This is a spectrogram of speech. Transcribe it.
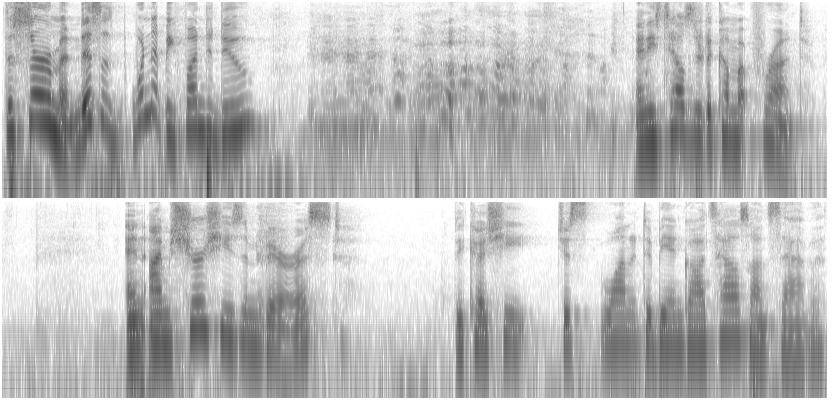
the sermon. This is wouldn't it be fun to do? And he tells her to come up front. And I'm sure she's embarrassed because she just wanted to be in God's house on Sabbath.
